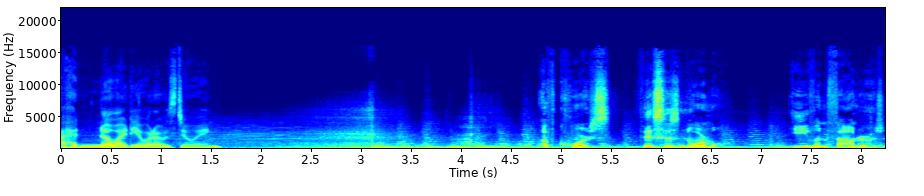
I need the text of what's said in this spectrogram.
I had no idea what I was doing. Of course, this is normal. Even founders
